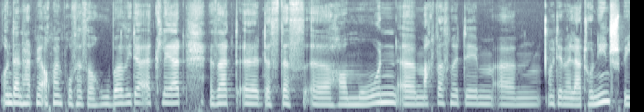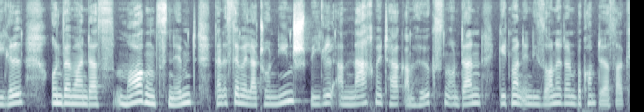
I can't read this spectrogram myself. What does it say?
Und dann hat mir auch mein Professor Huber wieder erklärt, er sagt, äh, dass das äh, Hormon äh, macht was mit dem, ähm, mit dem Melatoninspiegel und wenn man das morgens nimmt, dann ist der Melatoninspiegel am Nachmittag am höchsten und dann geht man in die Sonne, dann bekommt er das, sagt,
